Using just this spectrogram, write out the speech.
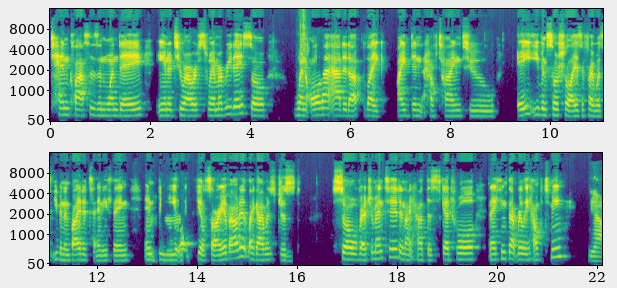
10 classes in one day and a two hour swim every day. So when all that added up, like I didn't have time to a even socialize if I was even invited to anything, and b Mhm. like feel sorry about it. Like I was just so regimented, and I had this schedule, and I think that really helped me. yeah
